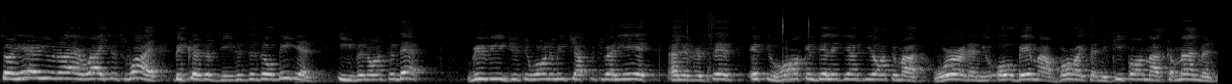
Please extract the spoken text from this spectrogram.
So here you and I are righteous. Why? Because of Jesus' obedience, even unto death. We read you to Deuteronomy chapter 28, and it says, If you hearken diligently unto my word, and you obey my voice, and you keep all my commandments,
